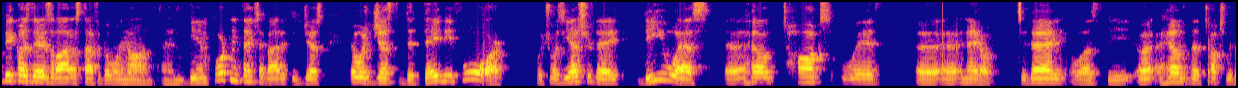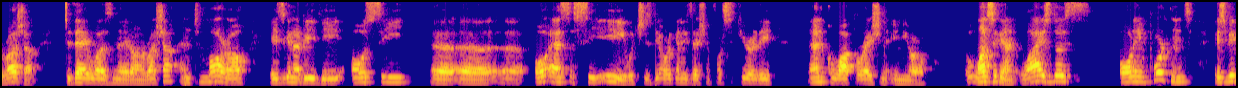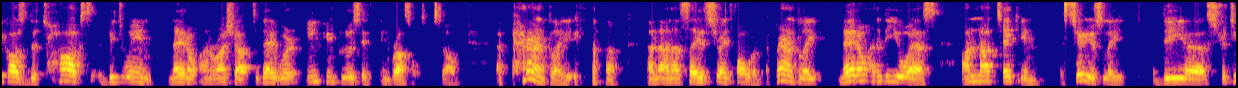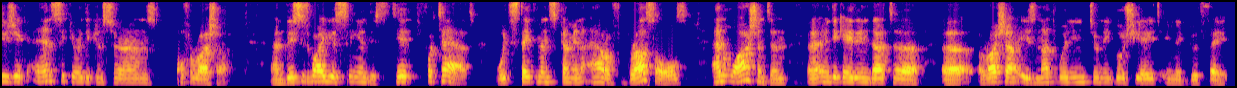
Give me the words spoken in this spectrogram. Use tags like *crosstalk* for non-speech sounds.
Because there's a lot of stuff going on. And the important things about it is just it was just the day before, which was yesterday, the US uh, held talks with NATO. Today was the uh, held the talks with Russia. Today was NATO and Russia, and tomorrow is going to be the OC uh, uh, OSCE, which is the Organization for Security and Cooperation in Europe. Once again, why is this all important? Is because the talks between NATO and Russia today were inconclusive in Brussels. So apparently, *laughs* and, and I'll say it straightforward, apparently NATO and the US are not taking seriously the uh, strategic and security concerns of Russia. And this is why you're seeing this tit for tat with statements coming out of Brussels and Washington uh, indicating that uh, uh, Russia is not willing to negotiate in a good faith.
